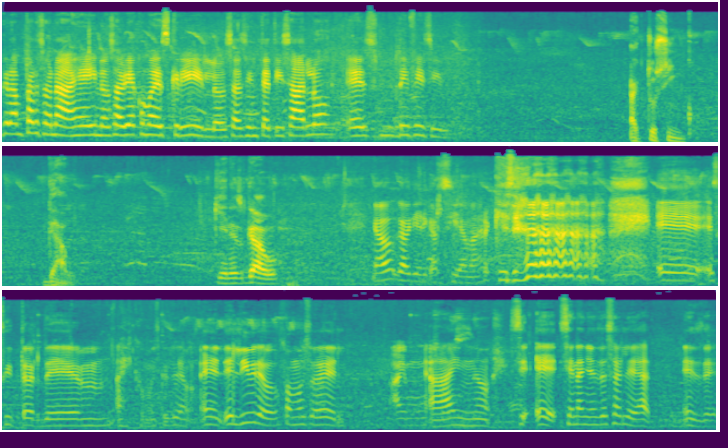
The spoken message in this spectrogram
un gran personaje y no sabría cómo describirlo, o sea, sintetizarlo es difícil. Acto 5. Gabo. ¿Quién es Gabo? Gabo Gabriel García Márquez, eh, escritor de, mm, ay, ¿cómo es que se llama? El, libro famoso de él. Ay, no, eh, Cien años de soledad es de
